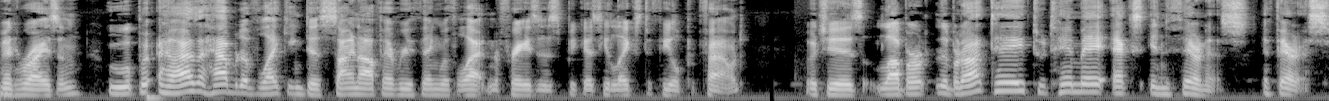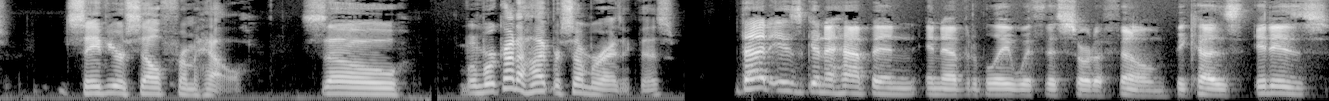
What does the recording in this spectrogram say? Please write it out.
Horizon, who has a habit of liking to sign off everything with Latin phrases because he likes to feel profound, which is liberate tu teme ex infernus, infernus. Save yourself from hell. So, when we're kind of hyper summarizing this, that is going to happen inevitably with this sort of film because it is.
